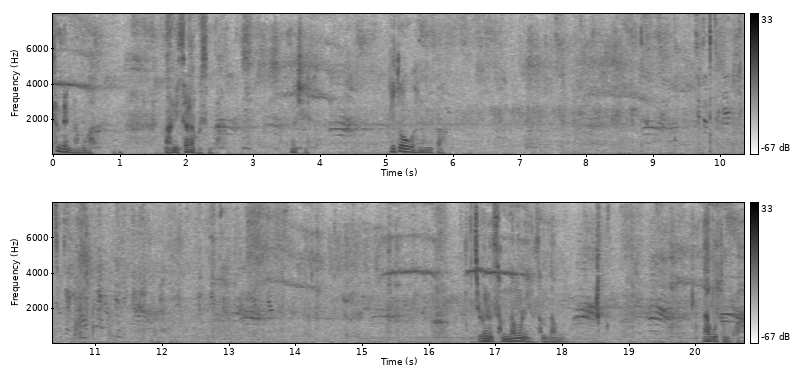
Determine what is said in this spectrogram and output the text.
편백나무가 많이 자라고 있습니다. 역시 비도 오고 해놓으니까 저거는 삼나무네요, 삼나무. 나구송과.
